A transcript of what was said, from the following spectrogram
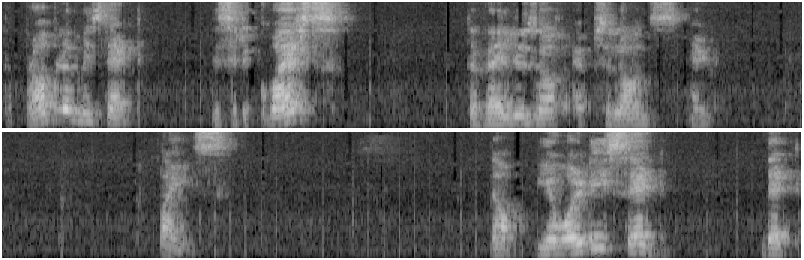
The problem is that this requires the values of epsilons and pi's. Now, we have already said that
